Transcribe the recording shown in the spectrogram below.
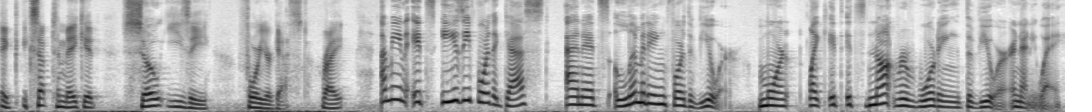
except to make it so easy for your guest, right? I mean, it's easy for the guest and it's limiting for the viewer. More like it, it's not rewarding the viewer in any way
